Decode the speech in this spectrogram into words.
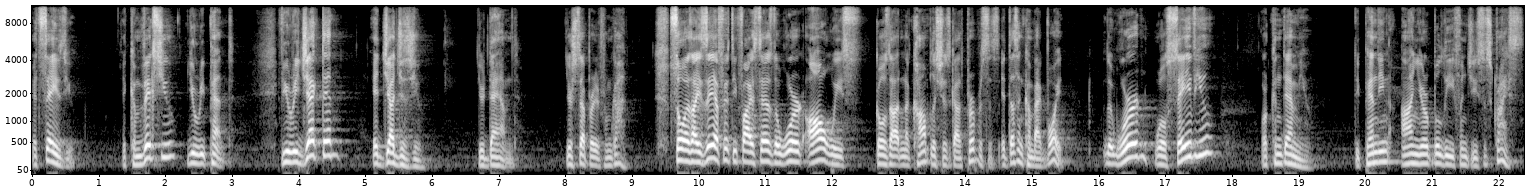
it saves you. It convicts you, you repent. If you reject it, it judges you. You're damned. You're separated from God. So, as Isaiah 55 says, the word always goes out and accomplishes God's purposes. It doesn't come back void. The word will save you or condemn you, depending on your belief in Jesus Christ.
